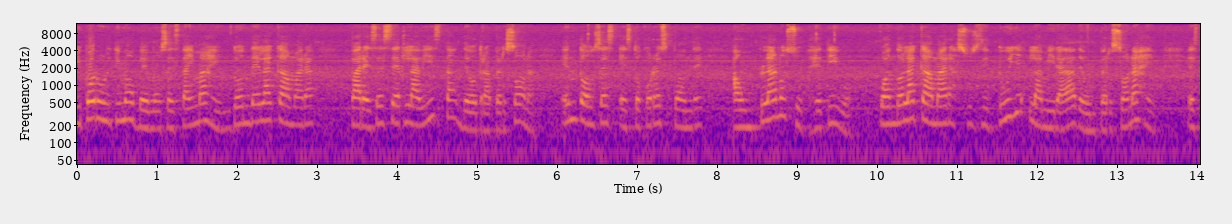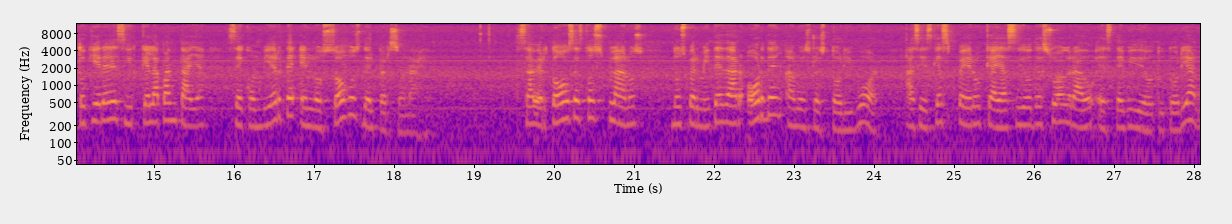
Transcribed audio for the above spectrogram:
Y por último vemos esta imagen donde la cámara parece ser la vista de otra persona. Entonces esto corresponde a un plano subjetivo, cuando la cámara sustituye la mirada de un personaje. Esto quiere decir que la pantalla se convierte en los ojos del personaje. Saber todos estos planos nos permite dar orden a nuestro storyboard, así es que espero que haya sido de su agrado este video tutorial.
